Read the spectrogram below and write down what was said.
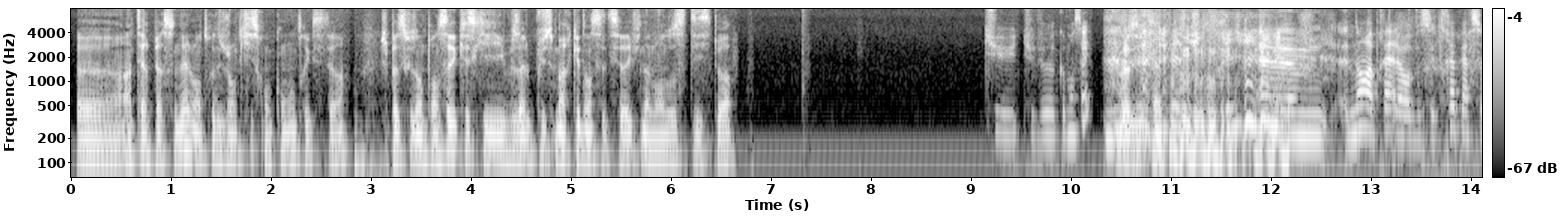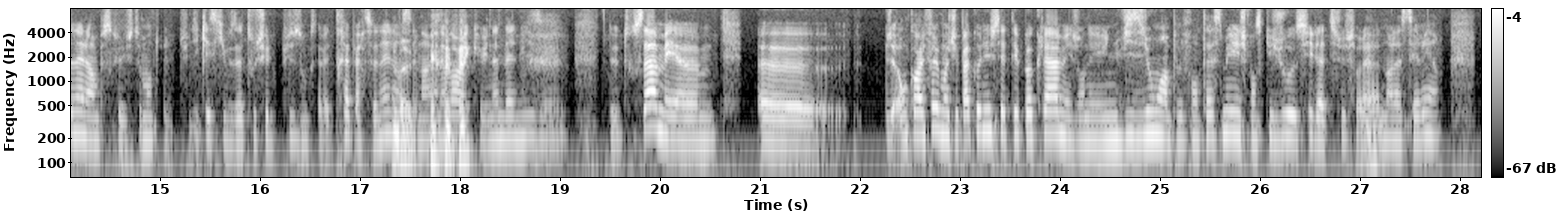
euh, interpersonnelles entre des gens qui se rencontrent, etc. Je sais pas ce que vous en pensez. Qu'est-ce qui vous a le plus marqué dans cette série finalement, dans cette histoire? Tu, tu veux commencer? Vas-y. Euh, non, après, alors c'est très personnel, hein, parce que justement, tu, tu dis qu'est-ce qui vous a touché le plus, donc ça va être très personnel, hein, Bah ça oui. n'a rien à voir avec une analyse de tout ça, mais euh, euh, encore une fois, moi j'ai pas connu cette époque-là, mais j'en ai une vision un peu fantasmée. Et je pense qu'il joue aussi là-dessus sur la, dans la série. hein.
